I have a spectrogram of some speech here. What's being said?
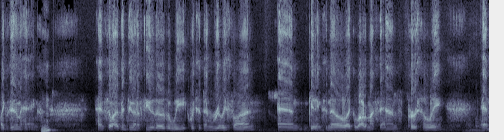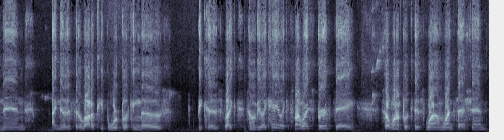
like Zoom hangs. Mhm. And so I've been doing a few of those a week, which has been really fun, and getting to know like a lot of my fans personally. And then I noticed that a lot of people were booking those because like someone would be like, hey, like it's my wife's birthday, so I want to book this one-on-one session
